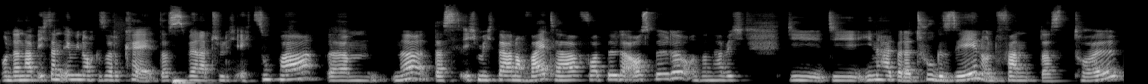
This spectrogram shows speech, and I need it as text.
Und dann habe ich dann irgendwie noch gesagt, okay, das wäre natürlich echt super, ähm, ne, dass ich mich da noch weiter fortbilde, ausbilde. Und dann habe ich die, die ihn halt bei der Tour gesehen und fand das toll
